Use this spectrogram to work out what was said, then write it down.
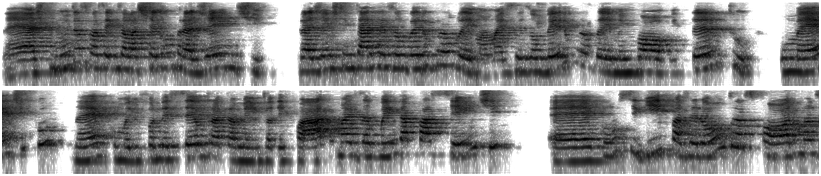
Né? Acho que muitas pacientes elas chegam para a gente para a gente tentar resolver o problema, mas resolver o problema envolve tanto o médico, né, como ele fornecer o tratamento adequado, mas também da paciente é, conseguir fazer outras formas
